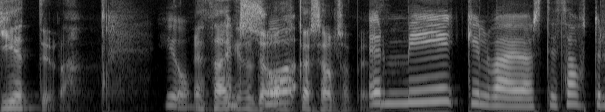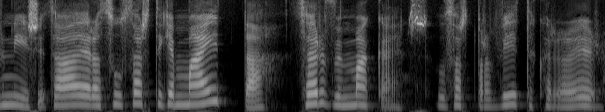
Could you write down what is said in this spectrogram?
geti það Jú, en það er ekki svolítið okkar sjálfsöpið er mikilvægast í þátturinn í þessu, það er að þú þarft ekki að mæta þörfum maka eins, þú þarft bara að vita hverjar það eru.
